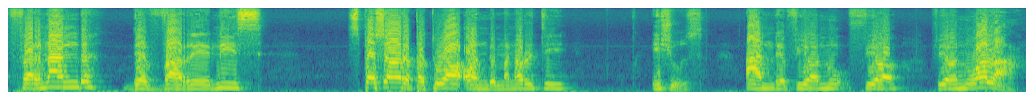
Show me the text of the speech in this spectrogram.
Fernand de Varennes, Special Rapporteur on the Minority Issues, and Fionu, Fionuala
